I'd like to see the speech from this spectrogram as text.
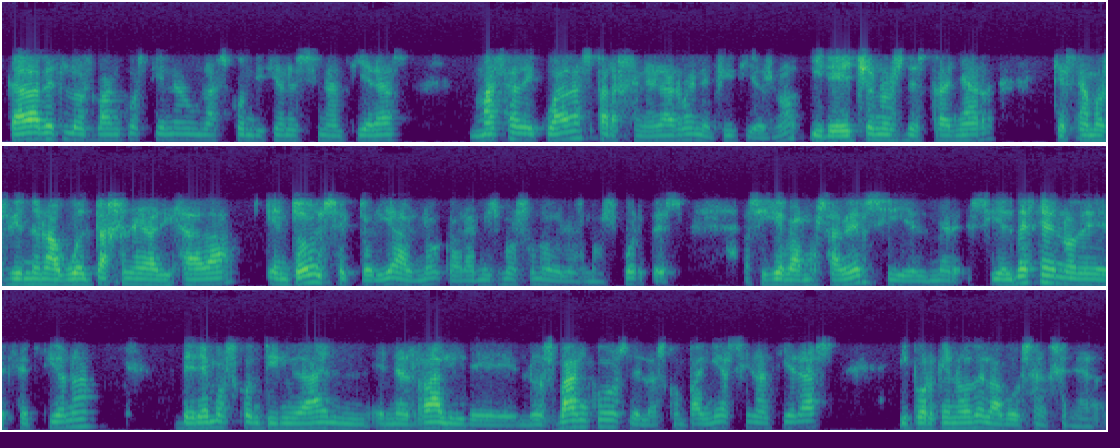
Cada vez los bancos tienen unas condiciones financieras más adecuadas para generar beneficios, ¿no? Y de hecho no es de extrañar que estamos viendo una vuelta generalizada en todo el sectorial, ¿no? Que ahora mismo es uno de los más fuertes. Así que vamos a ver si el, si el BCE no decepciona, veremos continuidad en, el rally de los bancos, de las compañías financieras y, por qué no, de la bolsa en general.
